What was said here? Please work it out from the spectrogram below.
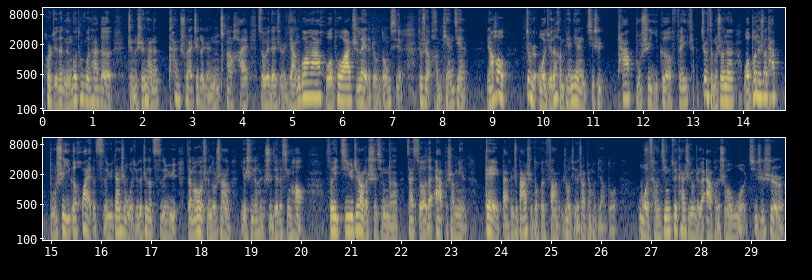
或者觉得能够通过他的整个身材能看出来这个人啊，还所谓的是阳光啊、活泼啊之类的这种东西，就是很偏见。然后就是我觉得很偏见，其实它不是一个非常，就是怎么说呢？我不能说它。不是一个坏的词语，但是我觉得这个词语在某种程度上也是一个很直接的信号。所以基于这样的事情呢，在所有的 App 上面，gay 百分之八十都会放肉体的照片会比较多。我曾经最开始用这个 app 的时候，我其实是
